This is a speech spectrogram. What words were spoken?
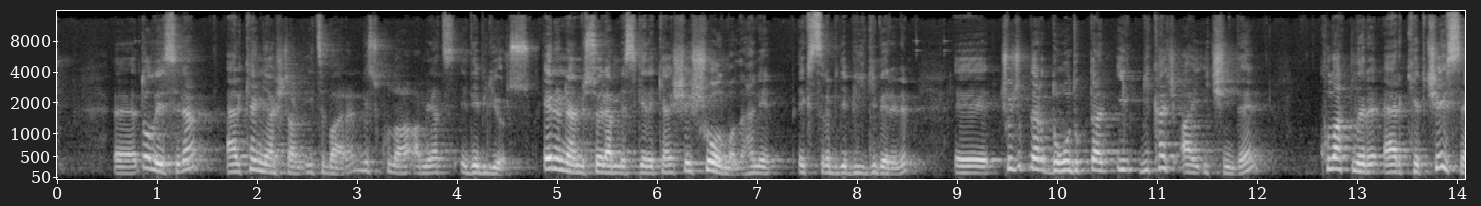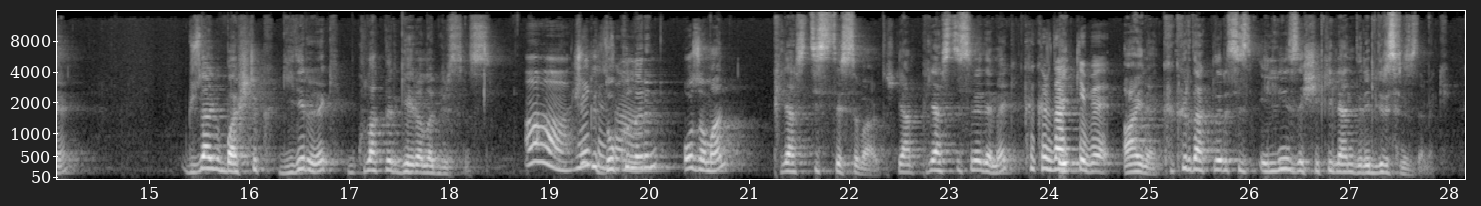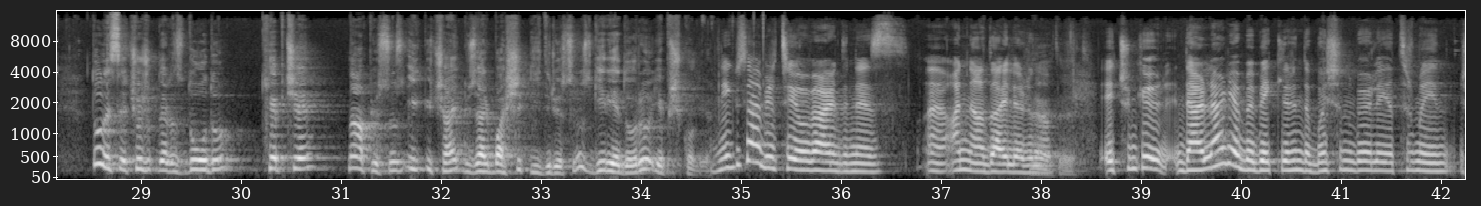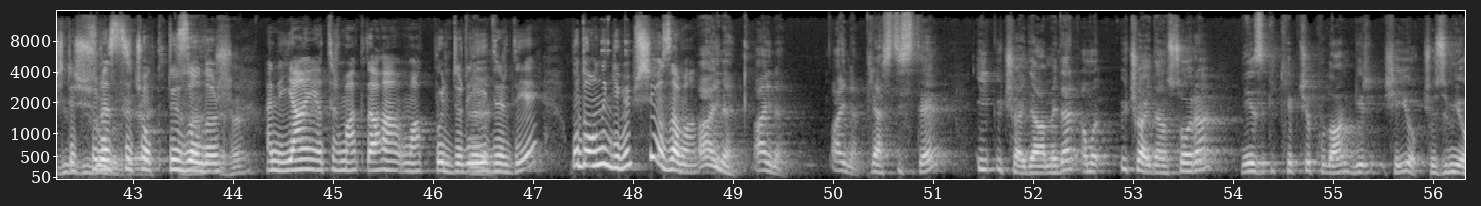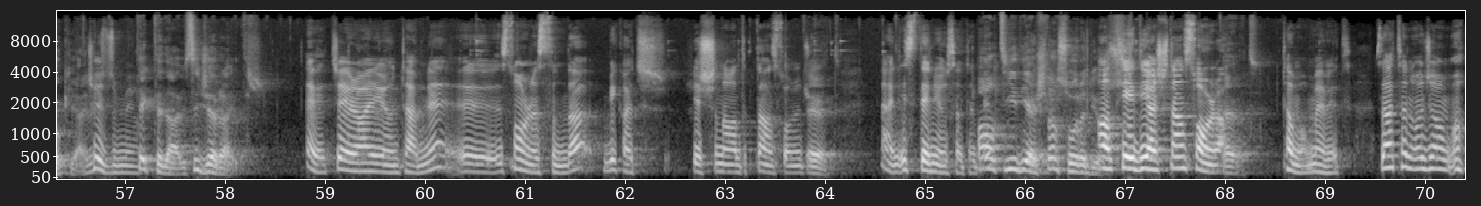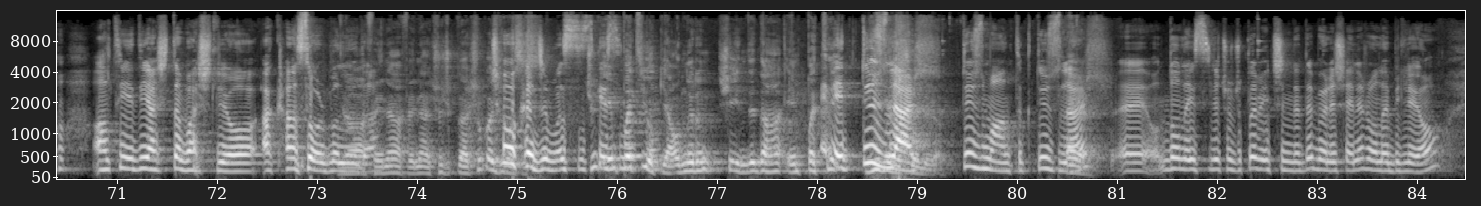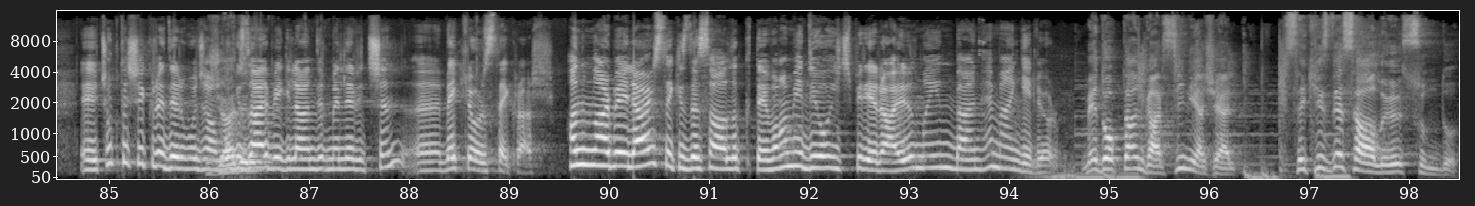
Ee, Dolayısıyla erken yaştan itibaren biz kulağa ameliyat edebiliyoruz. En önemli söylenmesi gereken şey şu olmalı, hani ekstra bir de bilgi verelim. Ee, Çocuklar doğduktan ilk birkaç ay içinde kulakları eğer kepçe ise güzel bir başlık giydirerek bu kulakları geri alabilirsiniz. Aa ne Çünkü güzel. dokuların o zaman plastisitesi vardır. Yani plastisi ne demek? Kıkırdak gibi. Aynen. Kıkırdakları siz elinizle şekillendirebilirsiniz demek. Dolayısıyla çocuklarınız doğdu, kepçe ne yapıyorsunuz? İlk 3 ay güzel başlık giydiriyorsunuz, geriye doğru yapışık oluyor. Ne güzel bir tüyo verdiniz. e, anne adaylarına. Evet, evet. E çünkü derler ya bebeklerin de başını böyle yatırmayın. işte Düz- şurası olur, çok evet. düz Aha, olur. aha. Hani yan yatırmak daha makbuldür, Evet. iyidir diye. Bu da onun gibi bir şey o zaman. Aynen, aynen. Aynen. Plastiste ilk 3 ay devam eder ama 3 aydan sonra ne yazık ki kepçe kulağın bir şeyi yok, çözümü yok yani. Çözümü yok. Tek tedavisi cerrahidir. Evet cerrahi yöntemle e, sonrasında birkaç yaşını aldıktan sonra çocuk- Evet. yani isteniyorsa tabii. 6-7 yaştan sonra diyoruz. 6-7 yaştan sonra. Evet. Tamam evet. Zaten hocam 6-7 yaşta başlıyor o akran zorbalığı Ya da. fena fena çocuklar çok acımasız. Çok acımasız Çünkü kesinlikle. empati yok ya. Onların şeyinde daha empati Evet bilmemiş düzler. oluyor. Düz mantık, düzler. Ee, dolayısıyla çocuklar içinde de böyle şeyler olabiliyor. Ee, çok teşekkür ederim hocam Rica bu ederim. güzel bilgilendirmeler için. Ee, bekliyoruz tekrar. Hanımlar beyler 8'de sağlık devam ediyor. Hiçbir yere ayrılmayın. Ben hemen geliyorum. Medok'tan Garcinia Jel 8'de sağlığı sundu.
